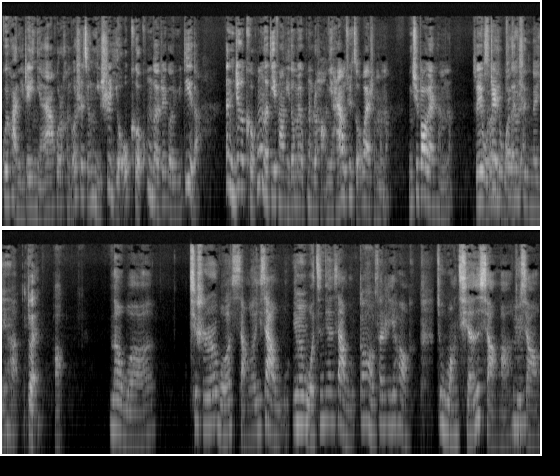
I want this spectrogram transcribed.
规划你这一年啊，或者很多事情你是有可控的这个余地的。那你这个可控的地方你都没有控制好，你还要去责怪什么呢？你去抱怨什么呢？所以，我这是我的就是你的遗憾。对，好，那我。其实我想了一下午，因为我今天下午刚好三十一号，就往前想嘛，就想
